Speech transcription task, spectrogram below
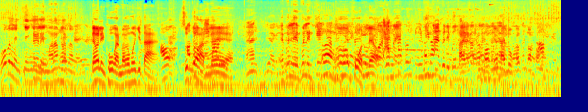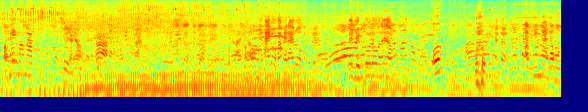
โอ้มันเล่นจริงเคยเล่นมาแล้วครับ ได้มาเล่นคู่กันมากับมือกีตาร์สุดยอดเลยเอ้เพื่อนเล่นเพื่อนเล่นเก่งโอ้โหดแล้วทีมงานเพื่อนดิเบิ้งถ่ายนะครับผมเดี๋ยวถ่ายรูปครับน้องเขาเอาเพลงมามาชื่ออย่างครับให้รูปครับให้ได้รูปจะยืนโกโดนะครับครับทีมงานครับผม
